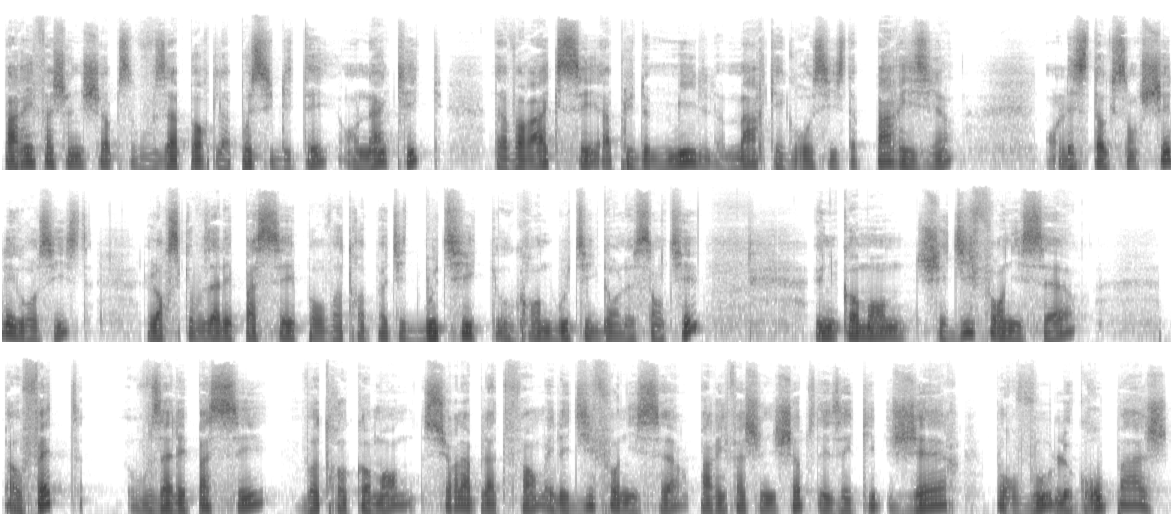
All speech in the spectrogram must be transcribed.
Paris Fashion Shops vous apporte la possibilité, en un clic, d'avoir accès à plus de 1000 marques et grossistes parisiens. Les stocks sont chez les grossistes. Lorsque vous allez passer pour votre petite boutique ou grande boutique dans le sentier, une commande chez 10 fournisseurs, bah, au fait, vous allez passer votre commande sur la plateforme et les 10 fournisseurs, Paris Fashion Shops, les équipes gèrent pour vous le groupage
